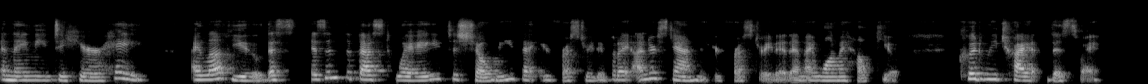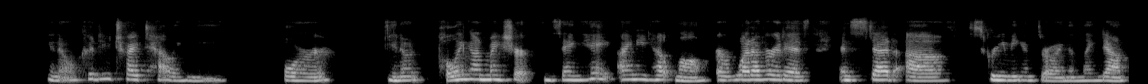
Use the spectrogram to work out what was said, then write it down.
and they need to hear, hey, I love you. This isn't the best way to show me that you're frustrated, but I understand that you're frustrated and I want to help you. Could we try it this way? You know, could you try telling me or, you know, pulling on my shirt and saying, hey, I need help, mom, or whatever it is, instead of screaming and throwing and laying down.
